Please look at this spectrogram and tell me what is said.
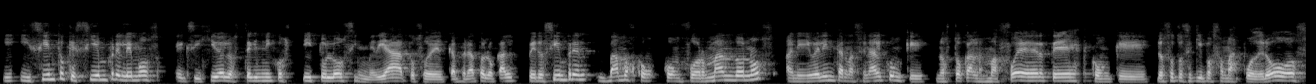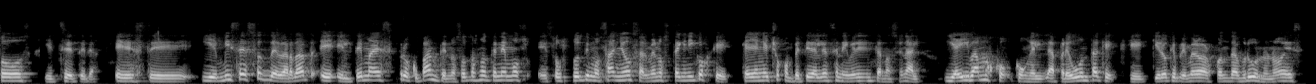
y, siento que siempre le hemos exigido a los técnicos títulos inmediatos o del campeonato local, pero siempre vamos conformándonos a nivel internacional con que nos tocan los más fuertes, con que los otros equipos son más poderosos, etcétera. Este, y en vista de eso, de verdad, eh, el tema es preocupante. Nosotros no tenemos esos últimos años, al menos técnicos, que, hayan hecho competir a Alianza a nivel internacional. Y ahí vamos con, la pregunta que, que, quiero que primero responda Bruno, ¿no? Es,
